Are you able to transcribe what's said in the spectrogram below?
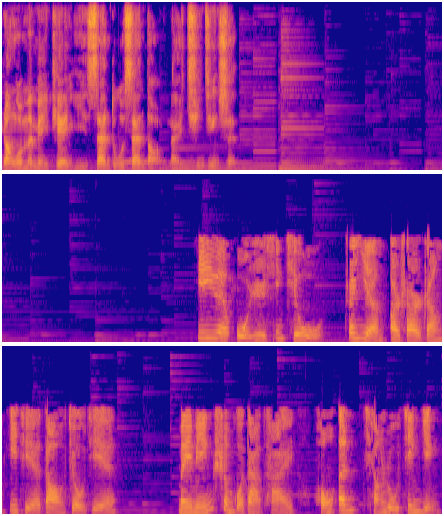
让我们每天以三读三祷来亲近神。一月五日星期五，箴言二十二章一节到九节：美名胜过大财，洪恩强如金银。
